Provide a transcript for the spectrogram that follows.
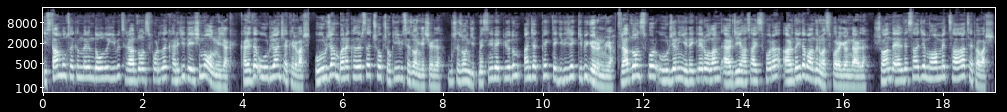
İstanbul takımlarında olduğu gibi Trabzonspor'da da kaleci değişimi olmayacak. Kalede Uğurcan Çakır var. Uğurcan bana kalırsa çok çok iyi bir sezon geçirdi. Bu sezon gitmesini bekliyordum ancak pek de gidecek gibi görünmüyor. Trabzonspor Uğurcan'ın yedekleri olan Erciye Hatay Spor'a Arda'yı da Bandırma Spor'a gönderdi. Şu anda elde sadece Muhammed Taha Tepe var.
